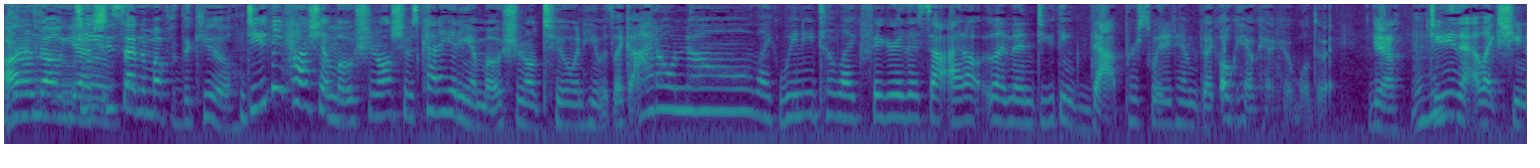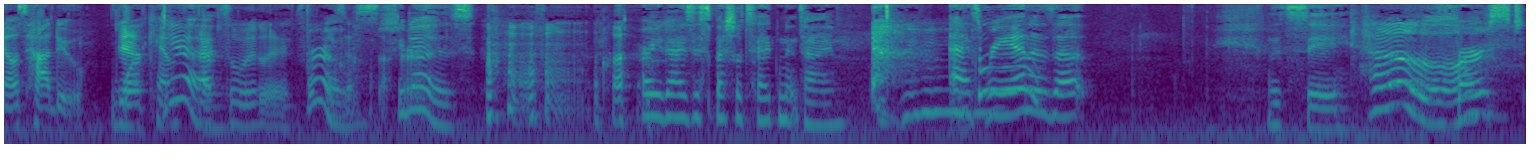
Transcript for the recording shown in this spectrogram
I don't know. Yeah, she's setting him up for the kill. Do you think how she emotional? She was kind of getting emotional too when he was like, "I don't know, like we need to like figure this out." I don't. And then do you think that persuaded him to be like, "Okay, okay, okay, we'll do it"? Yeah. Do you think that like she knows how to work him? Yeah. Absolutely. For real. She does. All right, you guys, it's special segment time. As Brianna's up. Let's see. oh, First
